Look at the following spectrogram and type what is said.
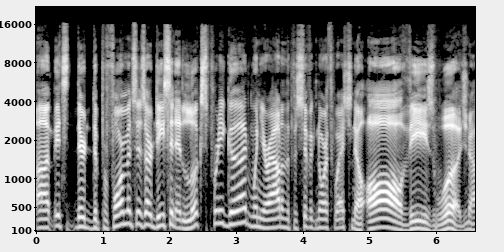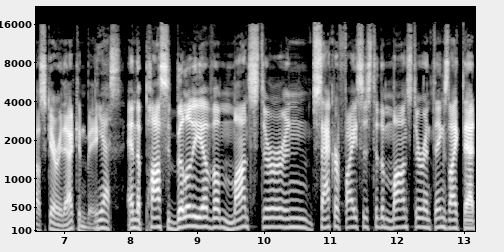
Uh, it's the performances are decent. It looks pretty good when you're out in the Pacific Northwest. You know, all these woods. You know how scary that can be. Yes. And the possibility of a monster and sacrifices to the monster and things like that.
